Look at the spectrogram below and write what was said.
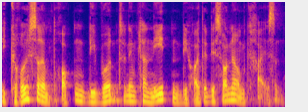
Die größeren Brocken, die wurden zu den Planeten, die heute die Sonne umkreisen.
